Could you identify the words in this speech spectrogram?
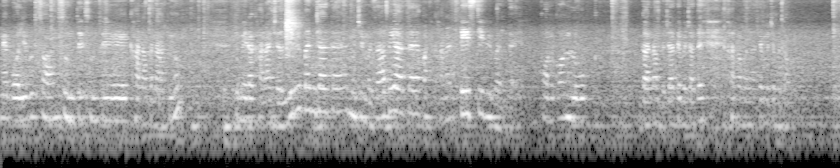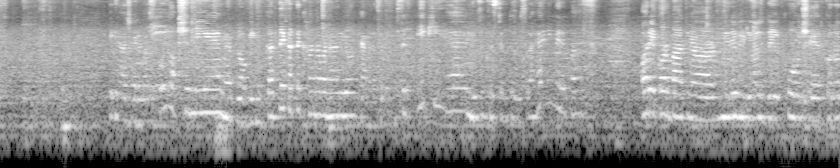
मैं बॉलीवुड सॉन्ग सुनते सुनते खाना बनाती हूँ तो मेरा खाना जल्दी भी बन जाता है, मुझे मज़ा भी आता है और खाना टेस्टी भी बनता है। कौन कौन लोग गाना बजाते बजाते खाना बनाते मुझे बताओ। लेकिन आज मेरे पास कोई ऑप्शन नहीं है, मैं ब्लॉगिंग करते करते खाना बना रही हूँ कैमरा तो सिर्फ़ एक ही है म्यूज़िक सिस्टम तो दूसरा है नहीं मेरे पास। और एक और बात यार, मेरे वीडियोस देखो शेयर करो।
